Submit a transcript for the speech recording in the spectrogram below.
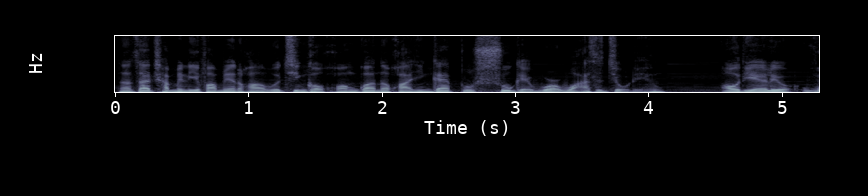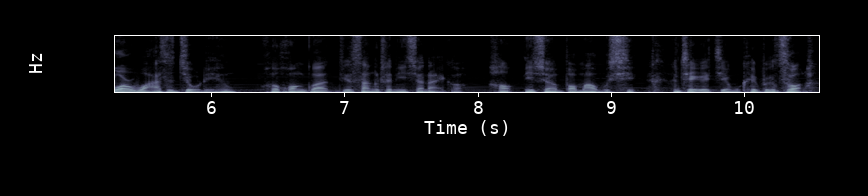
那在产品力方面的话，我进口皇冠的话应该不输给沃尔沃 S 九零、奥迪 A 六、沃尔沃 S 九零和皇冠这三个车，你选哪个？好，你选宝马五系，这个节目可以不用做了。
